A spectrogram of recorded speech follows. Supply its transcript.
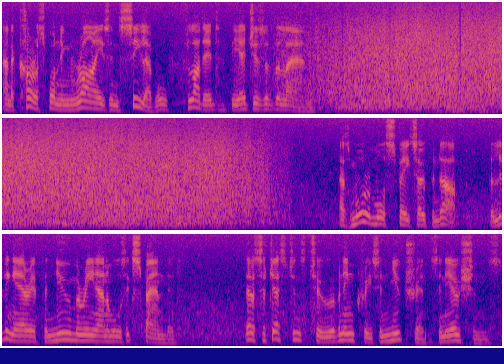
And a corresponding rise in sea level flooded the edges of the land. As more and more space opened up, the living area for new marine animals expanded. There are suggestions, too, of an increase in nutrients in the oceans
